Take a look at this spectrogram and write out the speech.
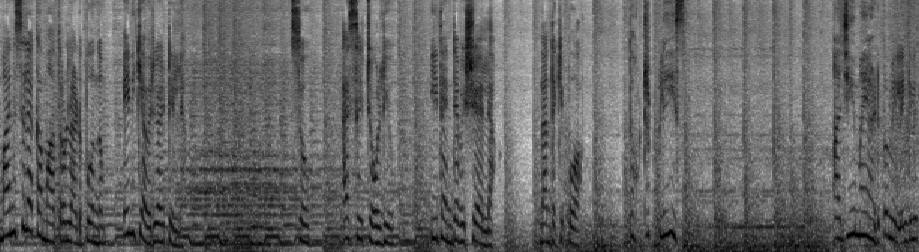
മനസ്സിലാക്കാൻ മാത്രമുള്ള അടുപ്പമൊന്നും എനിക്ക് അവരുമായിട്ടില്ല. So as I told you ഇതെന്റെ വിഷയമല്ല. നന്ദയ്ക്ക് പോവാം. ഡോക്ടർ പ്ലീസ് അജിയുമായി അടുപ്പമില്ലെങ്കിലും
